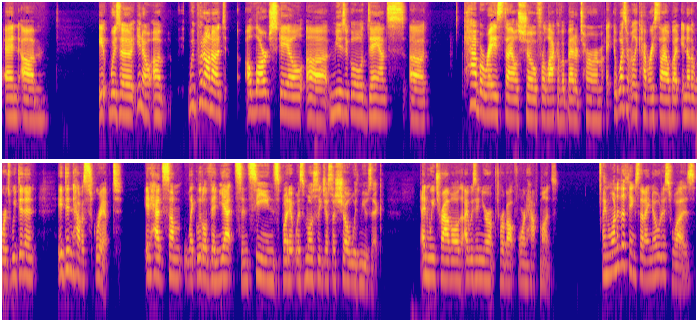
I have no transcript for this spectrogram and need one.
and um, it was a you know um, we put on a a large scale uh, musical dance. Uh, cabaret style show for lack of a better term. It wasn't really cabaret style but in other words we didn't it didn't have a script. It had some like little vignettes and scenes but it was mostly just a show with music. And we traveled i was in europe for about four and a half months. And one of the things that i noticed was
